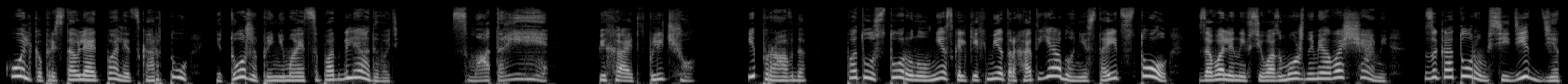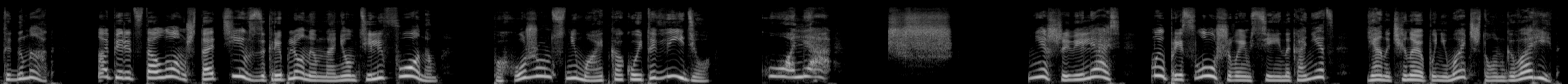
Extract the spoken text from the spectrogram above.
Колька приставляет палец к рту и тоже принимается подглядывать. «Смотри!» — пихает в плечо. И правда, по ту сторону в нескольких метрах от яблони стоит стол, заваленный всевозможными овощами, за которым сидит дед Игнат, а перед столом штатив с закрепленным на нем телефоном — Похоже, он снимает какое-то видео. «Коля!» Шш. Не шевелясь, мы прислушиваемся, и, наконец, я начинаю понимать, что он говорит.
